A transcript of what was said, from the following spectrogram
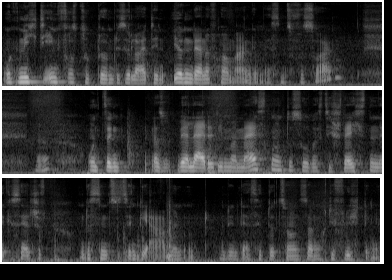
und nicht die Infrastruktur, um diese Leute in irgendeiner Form angemessen zu versorgen. Ja? Und dann, also wer leidet immer am meisten unter sowas? Die Schwächsten in der Gesellschaft und das sind sozusagen die Armen und, und in der Situation sagen auch die Flüchtlinge.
